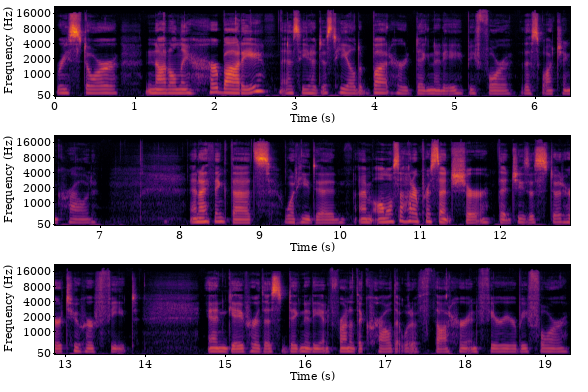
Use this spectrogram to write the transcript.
restore not only her body, as he had just healed, but her dignity before this watching crowd? And I think that's what he did. I'm almost 100% sure that Jesus stood her to her feet and gave her this dignity in front of the crowd that would have thought her inferior before.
